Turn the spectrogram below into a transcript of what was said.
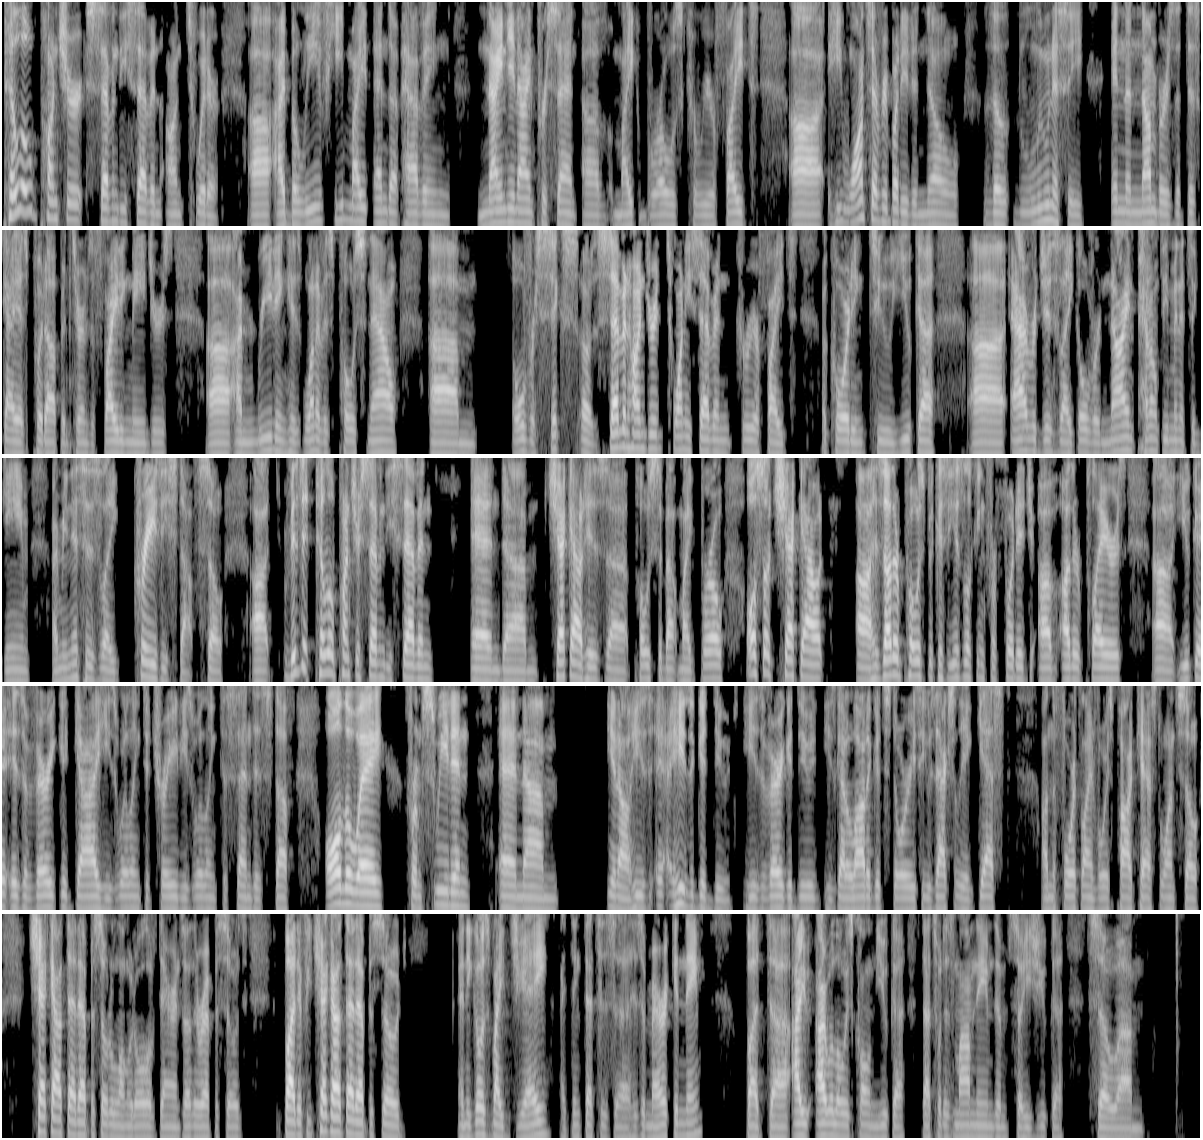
Pillow Puncher 77 on Twitter. Uh, I believe he might end up having 99% of Mike Bro's career fights. Uh, he wants everybody to know the lunacy in the numbers that this guy has put up in terms of fighting majors. Uh, I'm reading his one of his posts now. Um, over six, uh, 727 career fights, according to Yuka. Uh, averages like over nine penalty minutes a game. I mean, this is like crazy stuff. So uh, visit Pillow Puncher 77 and um, check out his uh, posts about Mike Breaux. Also, check out uh, his other post because he is looking for footage of other players. Uh, Yuka is a very good guy. He's willing to trade. He's willing to send his stuff all the way from Sweden, and um, you know he's eh, he's a good dude. He's a very good dude. He's got a lot of good stories. He was actually a guest on the Fourth Line Voice podcast once, so check out that episode along with all of Darren's other episodes. But if you check out that episode, and he goes by Jay, I think that's his uh, his American name but uh, I I will always call him Yuka. That's what his mom named him, so he's Yuka. So um,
